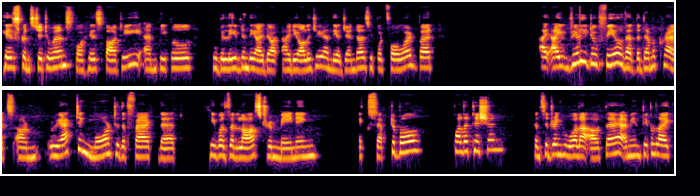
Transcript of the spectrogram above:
his constituents, for his party, and people who believed in the ide- ideology and the agendas he put forward. But I, I really do feel that the Democrats are reacting more to the fact that he was the last remaining acceptable politician, considering who all are out there. I mean, people like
